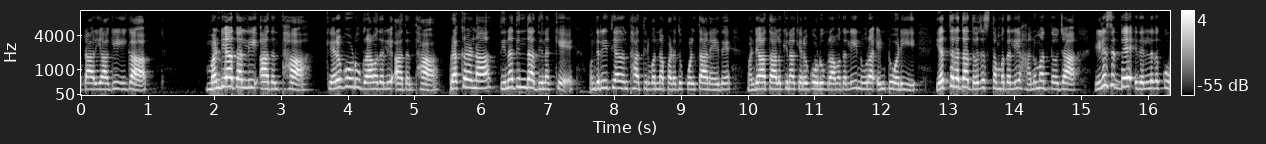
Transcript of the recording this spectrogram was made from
ಒಟ್ಟಾರೆಯಾಗಿ ಈಗ ಮಂಡ್ಯದಲ್ಲಿ ಆದಂತಹ ಕೆರಗೋಡು ಗ್ರಾಮದಲ್ಲಿ ಆದಂತಹ ಪ್ರಕರಣ ದಿನದಿಂದ ದಿನಕ್ಕೆ ಒಂದು ರೀತಿಯಾದಂತಹ ತಿರುವನ್ನ ಪಡೆದುಕೊಳ್ತಾನೆ ಇದೆ. ಮಂಡ್ಯ ತಾಲೂಕಿನ ಕೆರಗೋಡು ಗ್ರಾಮದಲ್ಲಿ ನೂರ ಎಂಟು ಅಡಿ ಎತ್ತರದ ಧ್ವಜಸ್ತಂಭದಲ್ಲಿ ಹನುಮತ್ ಧ್ವಜ ಇಳಿಸಿದ್ದೇ ಇದೆಲ್ಲದಕ್ಕೂ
